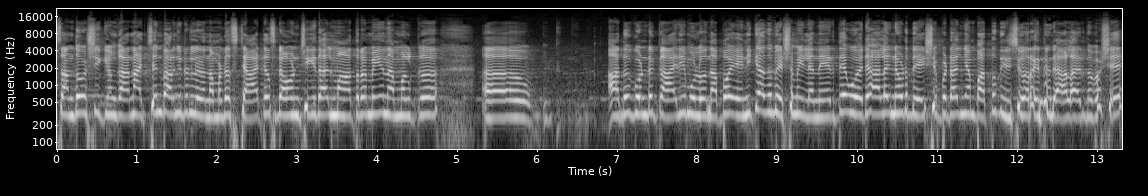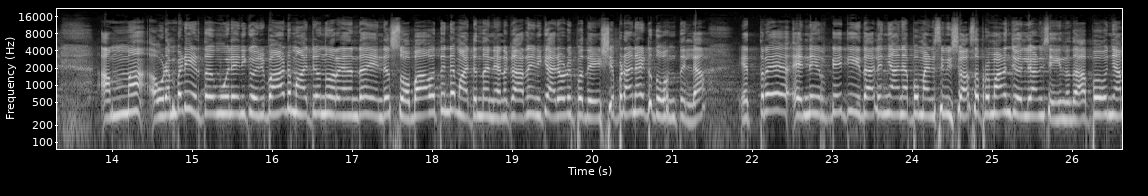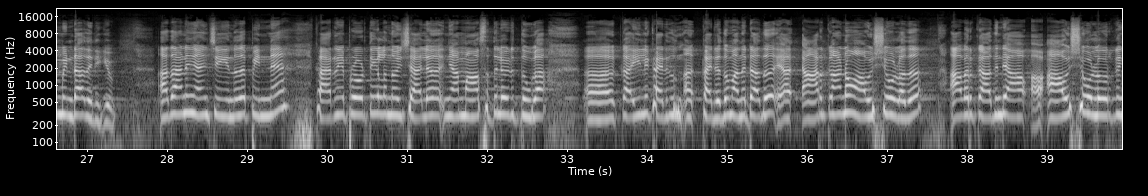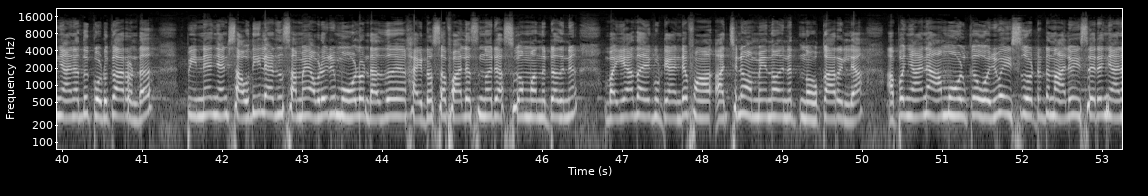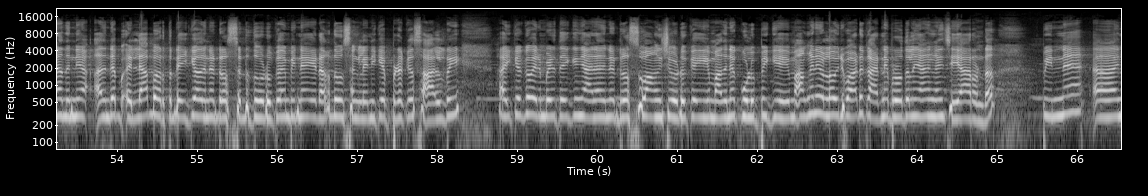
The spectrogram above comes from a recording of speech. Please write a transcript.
സന്തോഷിക്കും. കാരണം അച്ഛൻ പറഞ്ഞിട്ടുള്ളൂ നമ്മുടെ സ്റ്റാറ്റസ് ഡൗൺ ചെയ്താൽ മാത്രമേ നമ്മൾക്ക് അതുകൊണ്ട് കാര്യമുള്ളൂ എന്ന്. അപ്പോൾ എനിക്കത് വിഷമില്ല നേരത്തെ ഒരാൾ എന്നോട് ദേഷ്യപ്പെട്ടാൽ ഞാൻ പത്ത് തിരിച്ചു പറയുന്ന ഒരാളായിരുന്നു. പക്ഷേ അമ്മ ഉടമ്പടി എടുത്തത് മൂലം എനിക്ക് ഒരുപാട് മാറ്റം എന്ന് പറയുന്നത് എന്റെ സ്വഭാവത്തിന്റെ മാറ്റം തന്നെയാണ്. കാരണം എനിക്ക് ആരോടും ഇപ്പോൾ ദേഷ്യപ്പെടാനായിട്ട് തോന്നത്തില്ല. എത്ര എന്നെ ഇറിറ്റേറ്റ് ചെയ്താലും ഞാൻ അപ്പോൾ മനസ്സിൽ വിശ്വാസ പ്രമാണം ചൊല്ലുകയാണ് ചെയ്യുന്നത്. അപ്പോൾ ഞാൻ മിണ്ടാതിരിക്കും. അതാണ് ഞാൻ ചെയ്യുന്നത്. പിന്നെ കാരുണ്യ പ്രവൃത്തികളെന്ന് വെച്ചാൽ ഞാൻ മാസത്തിലൊരു തുക കയ്യിൽ കരുതും കരുതും. എന്നിട്ട് അത് ആർക്കാണോ ആവശ്യമുള്ളത് അവർക്ക് അതിന്റെ ആവശ്യമുള്ളവർക്ക് ഞാനത് കൊടുക്കാറുണ്ട്. പിന്നെ ഞാൻ സൗദിയിലായിരുന്ന സമയം അവിടെ ഒരു മോളുണ്ട്. അത് ഹൈഡ്രോസഫാലസ് എന്നൊരു അസുഖം വന്നിട്ട് അതിന് വയ്യാതായ കുട്ടി എന്റെ ഫാ അച്ഛനും അമ്മയൊന്നും അതിനെ നോക്കാറില്ല. അപ്പോൾ ഞാൻ ആ മോൾക്ക് ഒരു വയസ്സ് തൊട്ടിട്ട് നാല് വയസ്സ് വരെ ഞാൻ അതിന്റെ അതിന്റെ എല്ലാ ബർത്ത്ഡേക്കും അതിന് ഡ്രസ്സ് എടുത്ത് കൊടുക്കുകയും പിന്നെ ഇടക ദിവസങ്ങളിൽ എനിക്ക് എപ്പോഴൊക്കെ സാലറി ഹൈക്കൊക്കെ വരുമ്പോഴത്തേക്കും ഞാൻ അതിന് ഡ്രസ്സ് വാങ്ങിച്ചു കൊടുക്കുകയും അതിനെ കുളിപ്പിക്കുകയും അങ്ങനെയുള്ള ഒരുപാട് കാരുണ്യപ്രവർത്തനം ഞാൻ അങ്ങനെ ചെയ്യാറുണ്ട്. പിന്നെ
